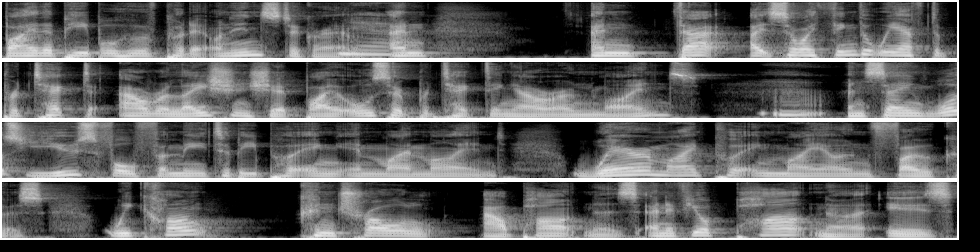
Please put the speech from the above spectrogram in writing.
by the people who have put it on Instagram. Yeah. And and that so I think that we have to protect our relationship by also protecting our own minds mm. and saying what's useful for me to be putting in my mind. Where am I putting my own focus? We can't control our partners. And if your partner is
